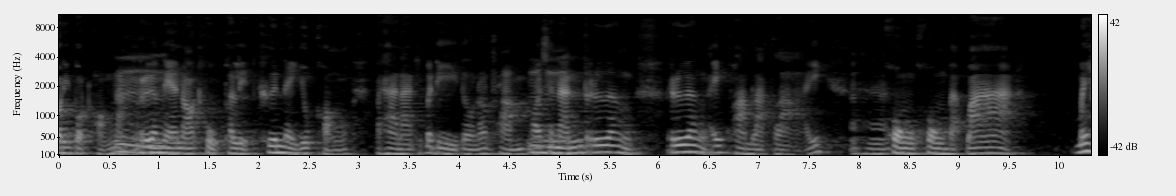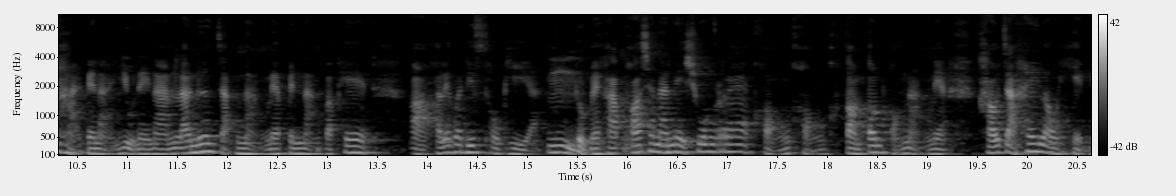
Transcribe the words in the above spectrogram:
บริบทของหนังเรื่องนี้เนาะถูกผลิตขึ้นในยุคของประธานาธิบดีโดนัลด์ทรัมป์เพราะฉะนั้นเรื่องเรื่องไอ้ความหลากหลาย คงคงแบบว่า ไม่หายไปไหนอยู่ในนั้น แล้วเนื่องจากหนังเนี่ยเป็นหนังประเภทเขาเรียกว่าดิสโทเปียถูกไหมครับ เพราะฉะนั้นในช่วงแรกของของตอนต้นของหนังเนี่ยเขาจะให้เราเห็น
